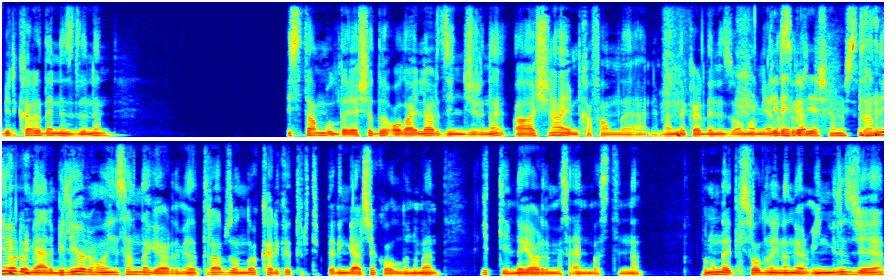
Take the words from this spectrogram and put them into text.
Bir Karadenizlinin İstanbul'da yaşadığı olaylar zincirine aşinayım kafamda yani. Ben de Karadeniz olmam yanı sıra yaşamışsın. tanıyorum yani biliyorum o insanı da gördüm. Ya da Trabzon'da o karikatür tiplerin gerçek olduğunu ben gittiğimde gördüm mesela en basitinden. Bunun da etkisi olduğuna inanıyorum. İngilizceye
